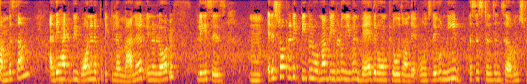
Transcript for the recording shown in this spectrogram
cumbersome and they had to be worn in a particular manner in a lot of places um, aristocratic people would not be able to even wear their own clothes on their own so they would need assistants and servants to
